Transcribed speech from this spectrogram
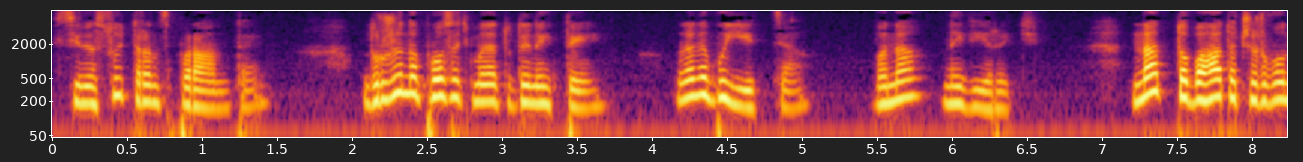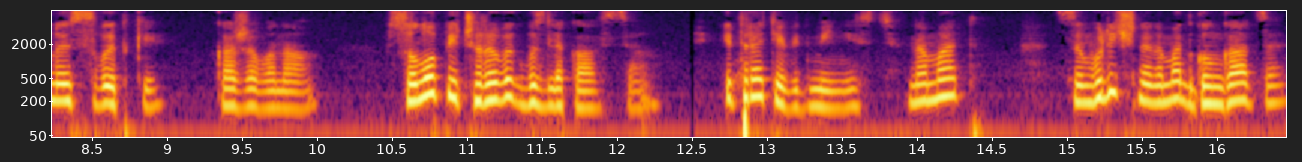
всі несуть транспаранти. Дружина просить мене туди не йти. Вона не боїться, вона не вірить. Надто багато червоної свитки, каже вона. Солопій черевик би злякався. І третя відмінність намет, символічний намет Гонгадзе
